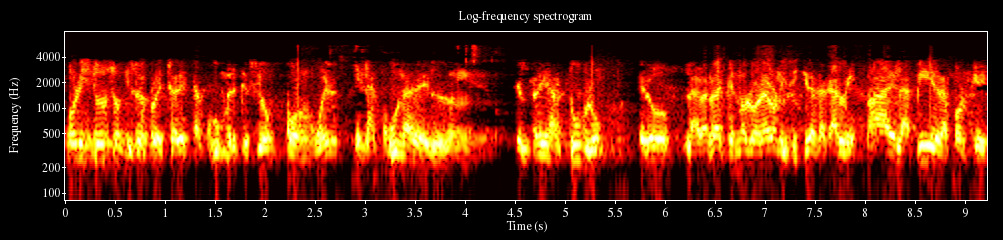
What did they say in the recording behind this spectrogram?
Boris Johnson quiso aprovechar esta cumbre que se dio en Cornwall, en la cuna del, del rey Arturo, pero la verdad que no lograron ni siquiera sacar la espada de la piedra porque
